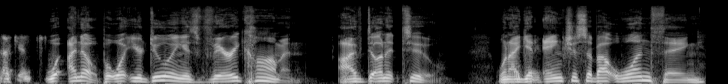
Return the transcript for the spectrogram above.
second. What I know, but what you're doing is very common. I've done it too. When I get anxious about one thing,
